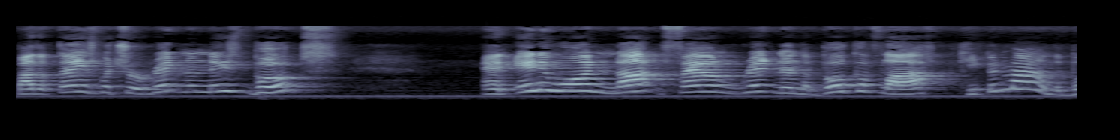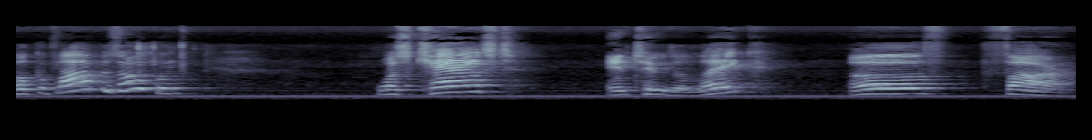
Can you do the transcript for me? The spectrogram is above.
by the things which are written in these books, and anyone not found written in the book of life, keep in mind the book of life is open, was cast into the lake of fire.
